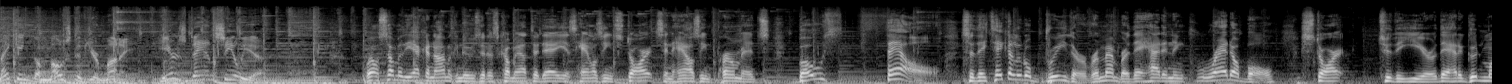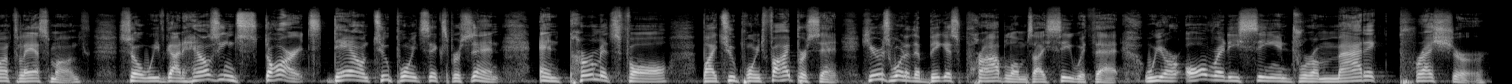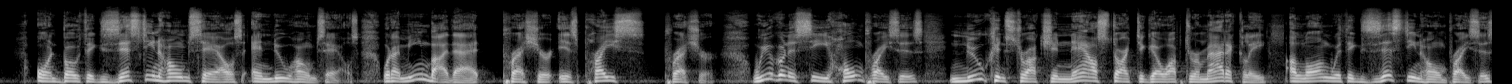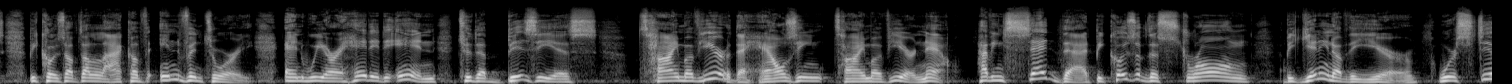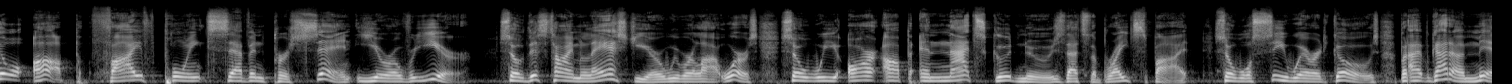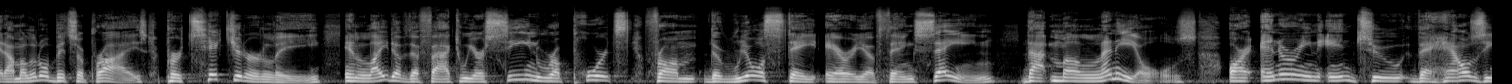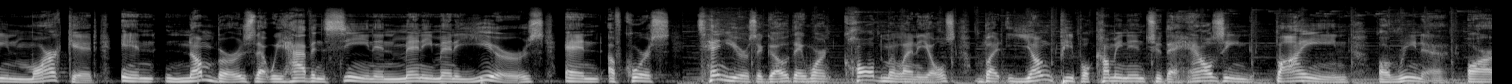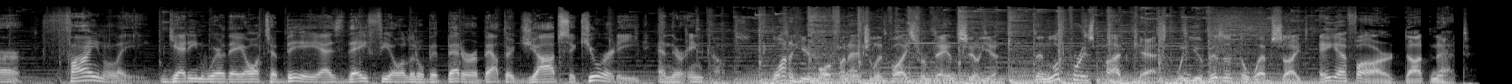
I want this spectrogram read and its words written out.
Making the most of your money. Here's Dan Celia. Well, some of the economic news that has come out today is housing starts and housing permits both fell. So they take a little breather. Remember, they had an incredible start to the year. They had a good month last month. So we've got housing starts down 2.6% and permits fall by 2.5%. Here's one of the biggest problems I see with that. We are already seeing dramatic pressure on both existing home sales and new home sales. What I mean by that pressure is price pressure. We are going to see home prices, new construction now start to go up dramatically, along with existing home prices because of the lack of inventory. And we are headed in to the busiest time of year, the housing time of year. Now, Having said that, because of the strong beginning of the year, we're still up 5.7% year over year. So this time last year, we were a lot worse. So we are up, and that's good news. That's the bright spot. So we'll see where it goes. But I've got to admit, I'm a little bit surprised, particularly in light of the fact we are seeing reports from the real estate area of things saying that millennials are entering into the housing market in numbers that we haven't seen in many, many years. And of course, 10 years ago, they weren't called millennials, but young people coming into the housing buying arena are finally getting where they ought to be as they feel a little bit better about their job security and their incomes. Want to hear more financial advice from Dan Celia? Then look for his podcast when you visit the website afr.net.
